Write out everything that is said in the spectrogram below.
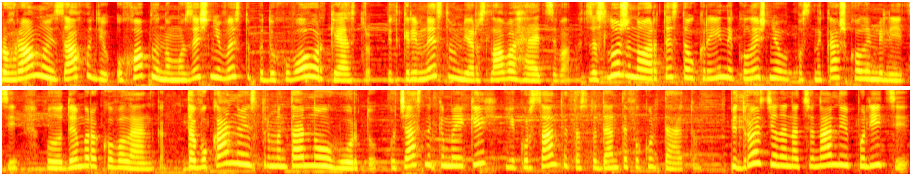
Програмою заходів охоплено музичні виступи духового оркестру під керівництвом Ярослава Гецева, заслуженого артиста України, колишнього випускника школи міліції Володимира Коваленка та вокально-інструментального гурту, учасниками яких є курсанти та студенти факультету. Підрозділи Національної поліції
